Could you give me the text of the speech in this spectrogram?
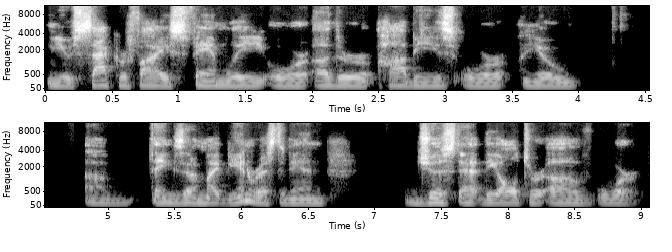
you know sacrifice family or other hobbies or you know um, things that I might be interested in just at the altar of work.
